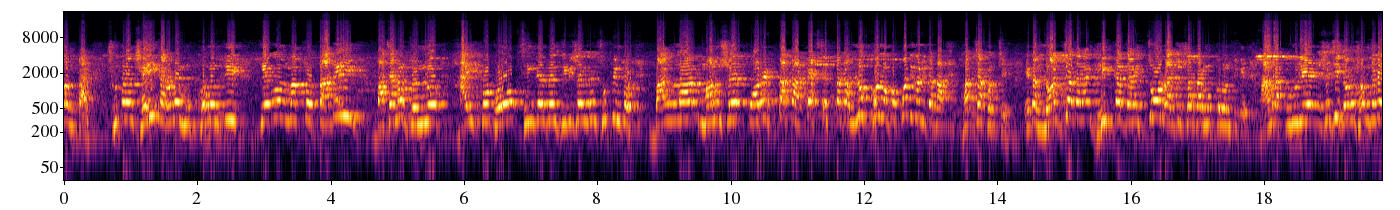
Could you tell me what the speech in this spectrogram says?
সন্তান। সুতরাং সেই কারণে মুখ্যমন্ত্রী কেবলমাত্র তাদেরই বাঁচানোর জন্য হাইকোর্ট হোক single bench division bench supreme court, বাংলার মানুষের পরের টাকা ট্যাক্সের টাকা, লক্ষ লক্ষ কোটি কোটি টাকা খরচা করছে। এটা লজ্জা জানায় ধিক্কার জানায় চোর রাজ্য সরকার মুখ্যমন্ত্রীকে। আমরা পুরুলিয়ায় এসেছি জনসংযোগে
